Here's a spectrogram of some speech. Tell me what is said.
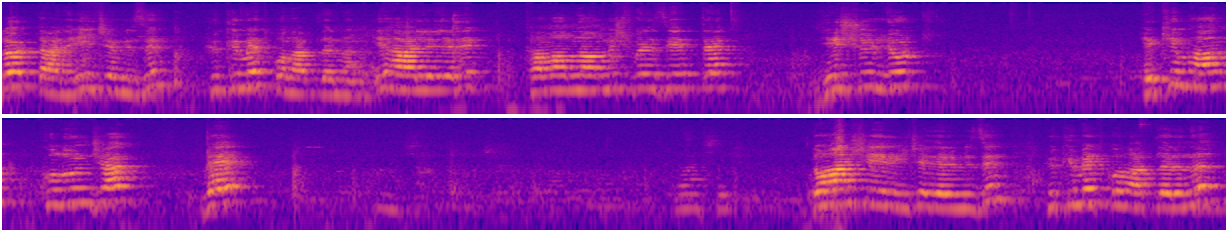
Dört tane ilçemizin hükümet konaklarının ihaleleri tamamlanmış vaziyette. Yeşilyurt, Hekimhan, Kuluncak ve Doğanşehir ilçelerimizin hükümet konaklarını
